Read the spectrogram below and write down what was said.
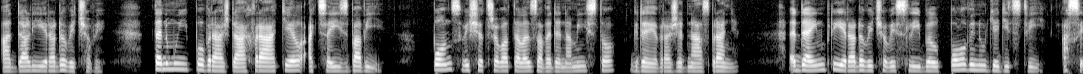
a dal jí Radovičovi. Ten mu ji po vraždách vrátil, ať se jí zbaví. Pons vyšetřovatele zavede na místo, kde je vražedná zbraň. Dane prý Radovičovi slíbil polovinu dědictví, asi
